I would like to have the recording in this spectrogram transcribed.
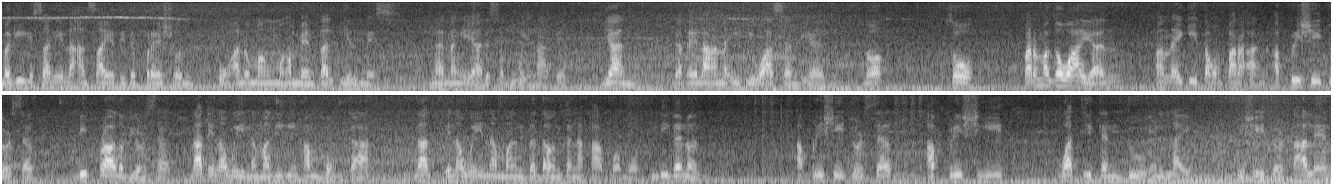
magiging sanhi na anxiety, depression, kung ano mang mga mental illness na nangyayari sa buhay natin. Yan. Kaya kailangan na iiwasan yan. No? So, para magawa yan, ang nakikita kong paraan, appreciate yourself. Be proud of yourself. Not in a way na magiging hambog ka, not in a way na mangda-down ka na kapwa mo. Hindi ganon. Appreciate yourself. Appreciate what you can do in life. Appreciate your talent,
